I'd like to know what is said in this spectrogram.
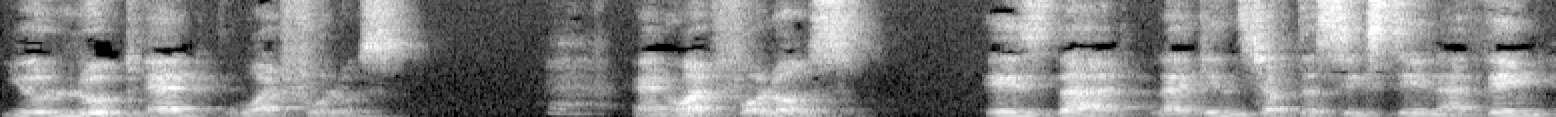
you look at what follows. And what follows is that, like in chapter 16, I think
